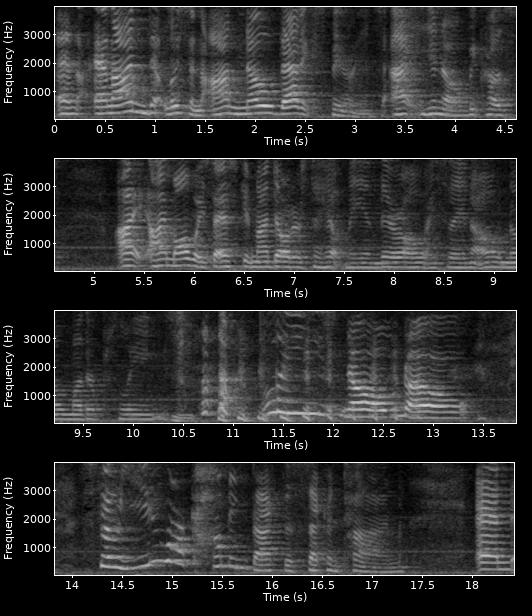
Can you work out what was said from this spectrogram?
And and I listen, I know that experience. I you know because. I, I'm always asking my daughters to help me, and they're always saying, "Oh no, mother, please, please, no, no." So you are coming back the second time, And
